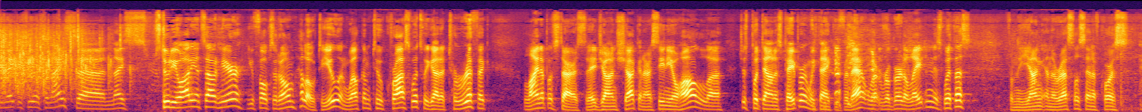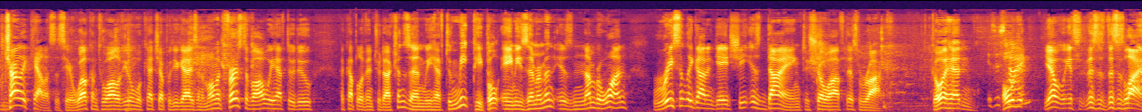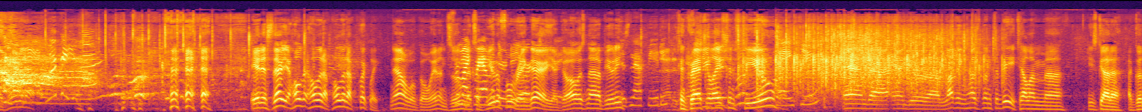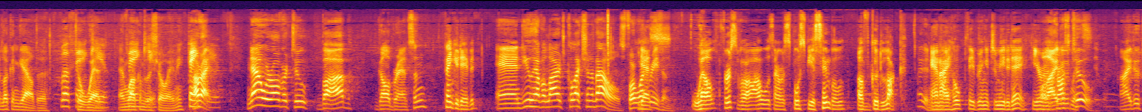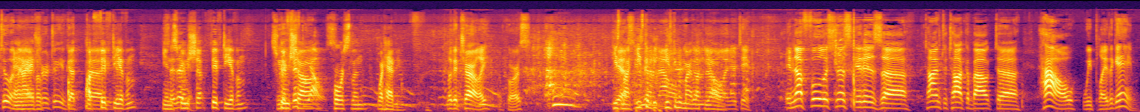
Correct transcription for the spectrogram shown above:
You make me feel so nice. Uh, nice studio audience out here. You folks at home, hello to you and welcome to Crosswits. We got a terrific lineup of stars today. John Schuck and Arsenio Hall uh, just put down his paper and we thank you for that. Roberta Leighton is with us from The Young and the Restless. And of course, Charlie Callas is here. Welcome to all of you and we'll catch up with you guys in a moment. First of all, we have to do a couple of introductions and we have to meet people. Amy Zimmerman is number one recently got engaged. She is dying to show off this rock. Go ahead and Is this hold time? it. Yeah, well, it's, this is this is live. Hold it up. it is there. You hold it. Hold it up. Hold it up quickly. Now we'll go in and zoom. That's a beautiful ring. There you see. go. Isn't that a beauty? Isn't that beauty? Congratulations to you Thank you. and uh, and your uh, loving husband to be. Tell him uh, he's got a, a good-looking gal to Well, to thank wed. you. And Thank welcome to the show, Amy. Thank All right. you. Now we're over to Bob Gulbranson. Thank you, David. And you have a large collection of owls. For what yes. reason? Well, first of all, owls are supposed to be a symbol of good luck. I didn't and I hope they bring it to me today here Well, on I do too. I do too, and, And I, have a- sure too. You've got About uh, 50 you've of them in scrimshaw, 50 of them. You got 50 Scrimshaw, porcelain, what have you. Look at Charlie, of course. He's, Yes, my, he's got going to be he's gonna be my lucky owl. on your team. Enough foolishness. It is uh, time to talk about uh, how we play the game.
